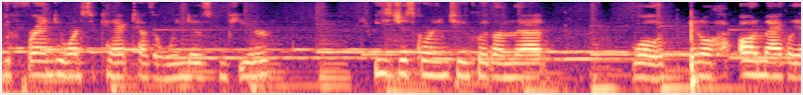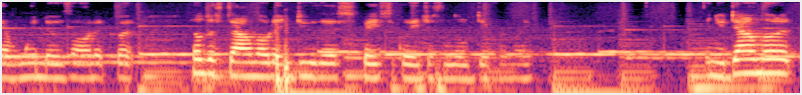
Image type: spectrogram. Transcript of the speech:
your friend who wants to connect has a Windows computer. He's just going to click on that well, it'll automatically have Windows on it, but he'll just download it and do this basically just a little differently. Then you download it,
